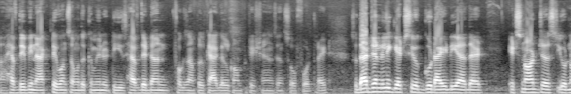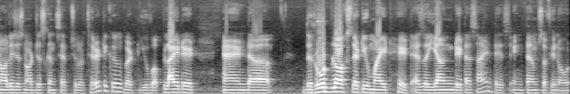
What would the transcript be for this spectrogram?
uh, have they been active on some of the communities? Have they done for example kaggle competitions and so forth right? So that generally gets you a good idea that it's not just your knowledge is not just conceptual or theoretical but you've applied it. And uh, the roadblocks that you might hit as a young data scientist in terms of you know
